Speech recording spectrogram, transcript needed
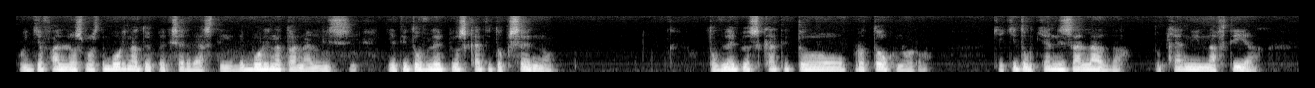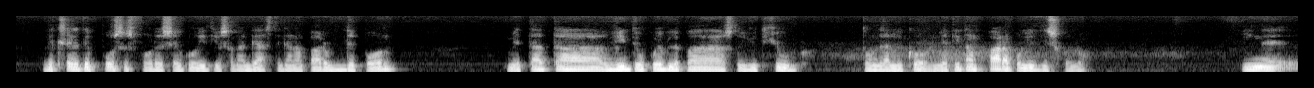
ο εγκέφαλός μας δεν μπορεί να το επεξεργαστεί, δεν μπορεί να το αναλύσει, γιατί το βλέπει ως κάτι το ξένο. Το βλέπει ως κάτι το πρωτόγνωρο. Και εκεί τον πιάνει ζαλάδα, το πιάνει ναυτία. Δεν ξέρετε πόσες φορές εγώ ίδιος αναγκάστηκα να πάρω Depon μετά τα βίντεο που έβλεπα στο YouTube των γαλλικών, γιατί ήταν πάρα πολύ δύσκολο. Είναι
